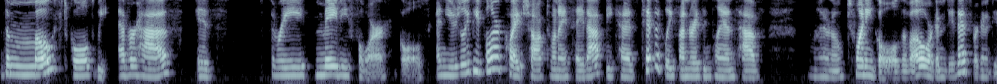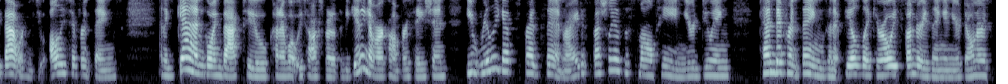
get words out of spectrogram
the most goals we ever have is three, maybe four goals. And usually people are quite shocked when I say that because typically fundraising plans have I don't know, 20 goals of, oh, we're going to do this, we're going to do that, we're going to do all these different things. And again, going back to kind of what we talked about at the beginning of our conversation, you really get spread thin, right? Especially as a small team, you're doing 10 different things and it feels like you're always fundraising and your donors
